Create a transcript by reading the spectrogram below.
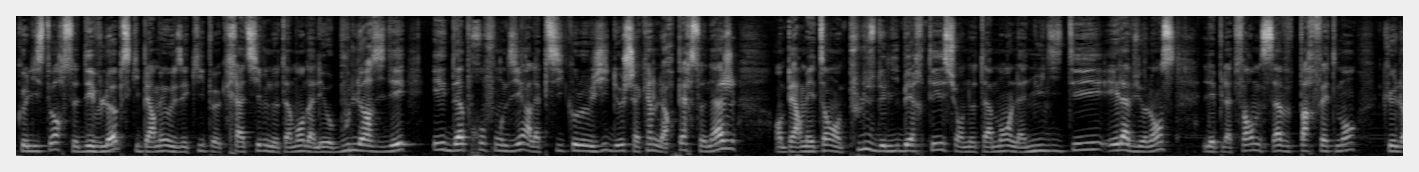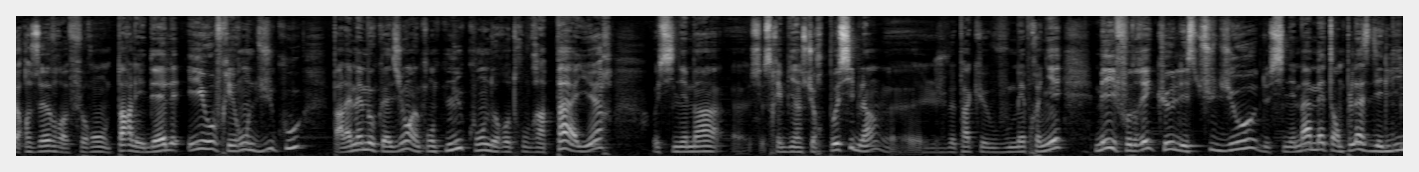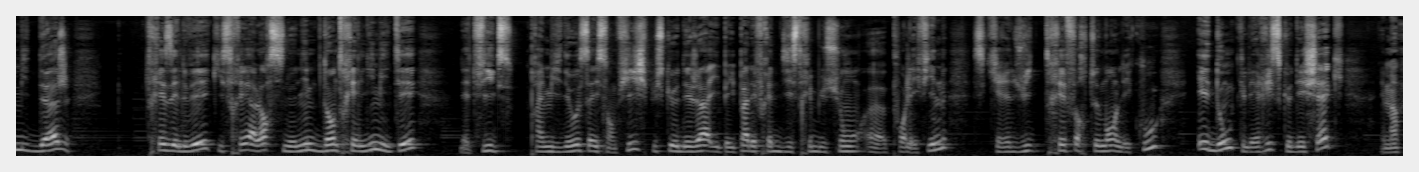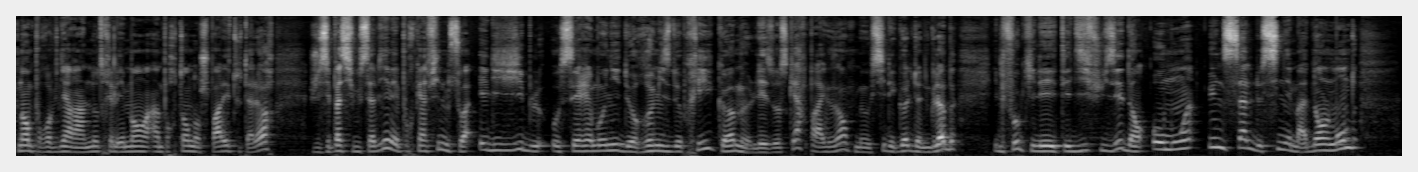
que l'histoire se développe, ce qui permet aux équipes créatives notamment d'aller au bout de leurs idées et d'approfondir la psychologie de chacun de leurs personnages en permettant plus de liberté sur notamment la nudité et la violence, les plateformes savent parfaitement que leurs œuvres feront parler d'elles et offriront du coup, par la même occasion, un contenu qu'on ne retrouvera pas ailleurs. Au cinéma, euh, ce serait bien sûr possible, hein, euh, je veux pas que vous mépreniez, mais il faudrait que les studios de cinéma mettent en place des limites d'âge très élevées qui seraient alors synonymes d'entrée limitée. Netflix, Prime Video, ça ils s'en fichent, puisque déjà ils payent pas les frais de distribution euh, pour les films, ce qui réduit très fortement les coûts et donc les risques d'échec. Et maintenant, pour revenir à un autre élément important dont je parlais tout à l'heure, je ne sais pas si vous saviez, mais pour qu'un film soit éligible aux cérémonies de remise de prix, comme les Oscars par exemple, mais aussi les Golden Globes, il faut qu'il ait été diffusé dans au moins une salle de cinéma dans le monde.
